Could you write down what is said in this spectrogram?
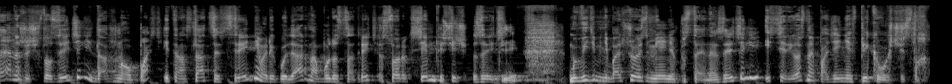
Постоянное же число зрителей должно упасть, и трансляции в среднем регулярно будут смотреть 47 тысяч зрителей. Мы видим небольшое изменение в постоянных зрителей и серьезное падение в пиковых числах.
